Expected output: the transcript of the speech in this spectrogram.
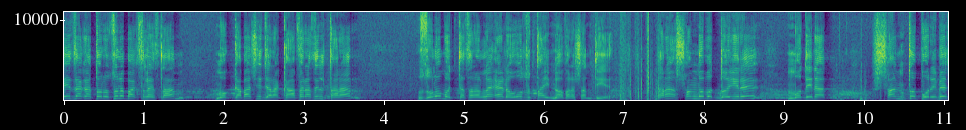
এই জায়গা তো রসুল পাকসাল্লাহ ইসলাম মক্কাবাসী যারা কাফের আছিল, তারার জুলম অত্যাচার এটা তাই নফারা শান্তি তারা সঙ্গবদ্ধ হইরে মদিনাত শান্ত পরিবেশ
